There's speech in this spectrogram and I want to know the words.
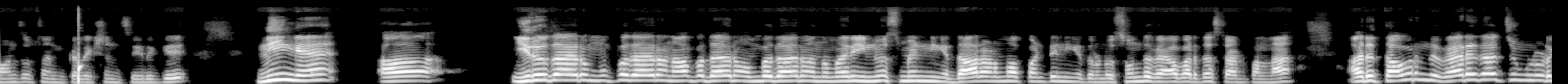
கான்செப்ட்ஸ் அண்ட் கலெக்ஷன்ஸ் இருக்கு. நீங்க இருபதாயிரம் முப்பதாயிரம் நாற்பதாயிரம் ஐம்பதாயிரம் அந்த மாதிரி இன்வெஸ்ட்மெண்ட் நீங்க தாராளமா பண்ணிட்டு நீங்க தன்னோட சொந்த வியாபாரத்தை ஸ்டார்ட் பண்ணலாம். அது தவிர்த்து வேற ஏதாச்சும் உங்களோட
